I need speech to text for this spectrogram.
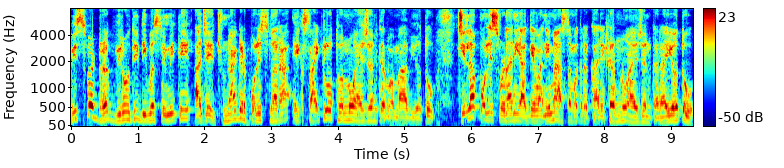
વિશ્વ ડ્રગ વિરોધી દિવસ નિમિત્તે આજે જુનાગઢ પોલીસ દ્વારા એક સાયક્લોથોનનું આયોજન કરવામાં આવ્યું હતું. જિલ્લા પોલીસ વડાની આગેવાનીમાં સમગ્ર કાર્યક્રમનું આયોજન કરાયું હતું,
